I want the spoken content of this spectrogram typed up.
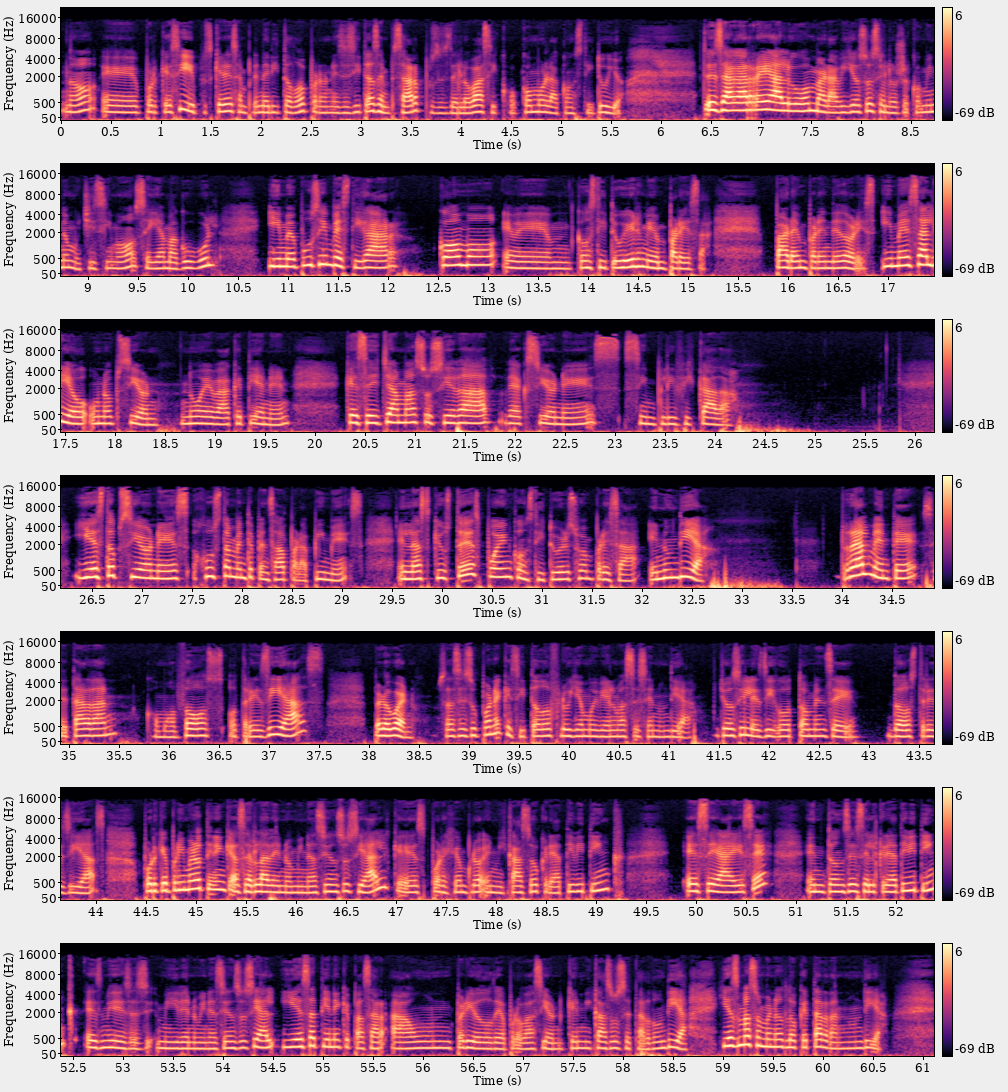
¿No? Eh, porque sí, pues quieres emprender y todo, pero necesitas empezar pues desde lo básico, ¿cómo la constituyo? Entonces agarré algo maravilloso, se los recomiendo muchísimo, se llama Google, y me puse a investigar cómo em, constituir mi empresa para emprendedores. Y me salió una opción nueva que tienen que se llama Sociedad de Acciones Simplificada. Y esta opción es justamente pensada para pymes, en las que ustedes pueden constituir su empresa en un día. Realmente se tardan como dos o tres días, pero bueno, o sea, se supone que si todo fluye muy bien lo haces en un día. Yo sí les digo, tómense dos, tres días, porque primero tienen que hacer la denominación social, que es, por ejemplo, en mi caso, Creativity Inc., SAS, entonces el Creativity Inc. es mi, mi, denominación social y esa tiene que pasar a un periodo de aprobación, que en mi caso se tarda un día y es más o menos lo que tardan un día.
